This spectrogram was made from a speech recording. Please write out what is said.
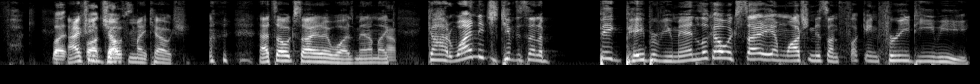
Fuck. but I actually fuck, jumped was- from my couch. That's how excited I was, man. I'm like, Yeah. God, why didn't they just give this on a big pay per view, man? Look how excited I am watching this on fucking free TV.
